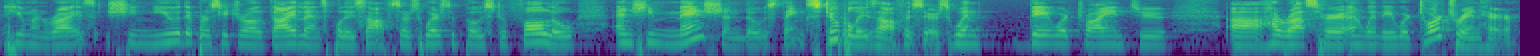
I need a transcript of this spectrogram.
human rights, she knew the procedural guidelines police officers were supposed to follow, and she mentioned those things to police officers when they were trying to uh, harass her and when they were torturing her.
